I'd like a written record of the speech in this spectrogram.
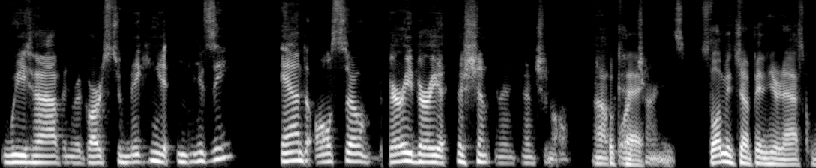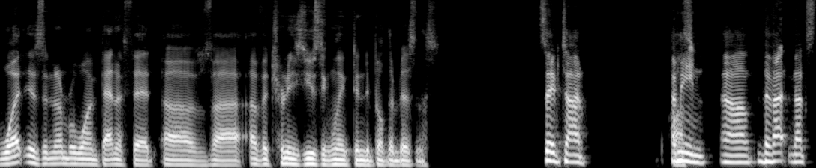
we have in regards to making it easy and also very, very efficient and intentional uh, okay. for attorneys. So let me jump in here and ask, what is the number one benefit of uh, of attorneys using LinkedIn to build their business? Save time. Awesome. I mean, uh, that that's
